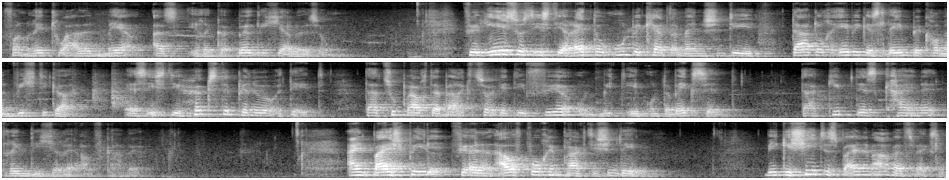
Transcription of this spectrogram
von Ritualen mehr als ihre mögliche Erlösung. Für Jesus ist die Rettung unbekehrter Menschen, die dadurch ewiges Leben bekommen, wichtiger. Es ist die höchste Priorität. Dazu braucht er Werkzeuge, die für und mit ihm unterwegs sind. Da gibt es keine dringlichere Aufgabe. Ein Beispiel für einen Aufbruch im praktischen Leben. Wie geschieht es bei einem Arbeitswechsel?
